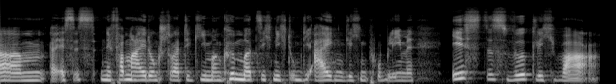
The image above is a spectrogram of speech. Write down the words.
ähm, es ist eine Vermeidungsstrategie, man kümmert sich nicht um die eigentlichen Probleme. Ist es wirklich wahr?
